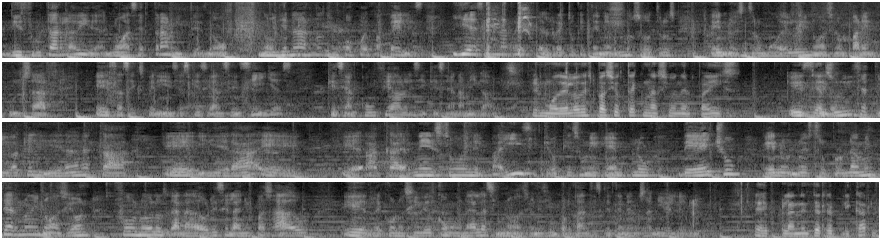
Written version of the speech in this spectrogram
disfrutar la vida, no hacer trámites, no, no llenarnos de un poco de papeles. Y ese es el reto que tenemos nosotros en nuestro modelo de innovación para impulsar esas experiencias que sean sencillas, que sean confiables y que sean amigables. El modelo de espacio tech nació en el país. Es, una iniciativa que lideran acá, eh, lidera eh, eh, acá Ernesto en el país y creo que es un ejemplo. De hecho, en nuestro programa interno de innovación fue uno de los ganadores el año pasado, eh, reconocido como una de las innovaciones importantes que tenemos a nivel del grupo. Eh, ¿Planes de replicarlo?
